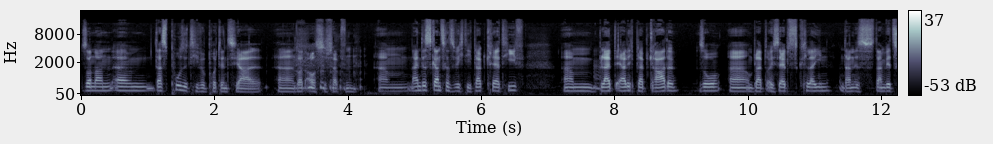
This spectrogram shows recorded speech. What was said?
sondern ähm, das positive Potenzial äh, dort auszuschöpfen. ähm, nein, das ist ganz, ganz wichtig. Bleibt kreativ, ähm, ja. bleibt ehrlich, bleibt gerade so äh, und bleibt euch selbst clean und dann ist, dann wird's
